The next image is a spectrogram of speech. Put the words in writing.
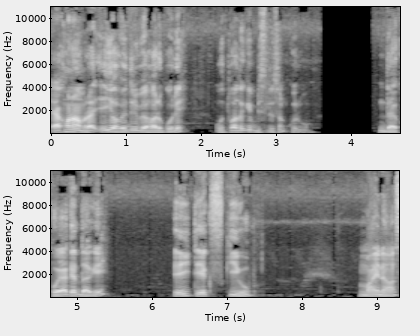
এখন আমরা এই অভেদটি ব্যবহার করে উৎপাদকে বিশ্লেষণ করব। দেখো, একের দাগে eight x cube minus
